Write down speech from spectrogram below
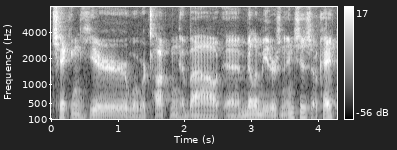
checking here what we're talking about uh, millimeters and inches. Okay,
